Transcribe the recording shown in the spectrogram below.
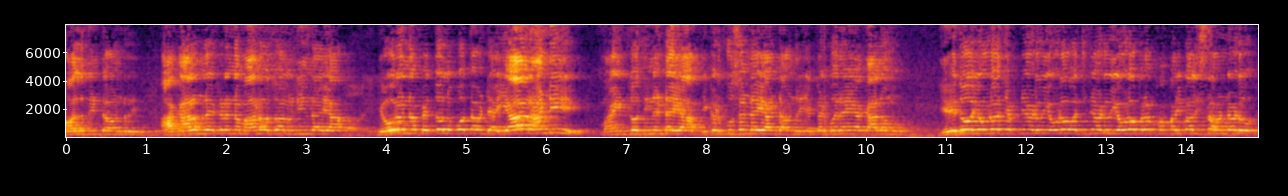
వాళ్ళు తింటా ఉండ్రి. ఆ కాలంలో ఎక్కడన్నా మానవత్వాలు ఉండిందయ్యా ఎవరన్నా పెద్దోళ్ళు పోతా ఉంటే అయ్యా రాండి మా ఇంట్లో తినండి అయ్యా ఇక్కడ కూసండి అయ్యా అంటా ఉండ్రి. ఎక్కడ పోయాయా కాలము? ఏదో ఎవడో చెప్పినాడు ఎవడో వచ్చినాడు ఎవడో పరిపాలిస్తా ఉన్నాడు.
